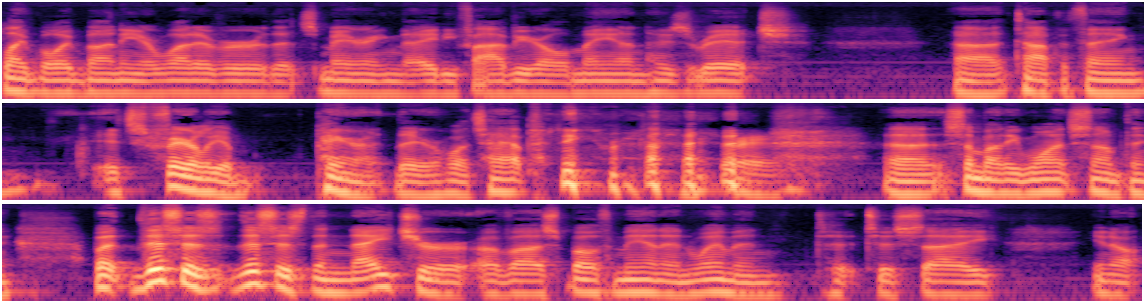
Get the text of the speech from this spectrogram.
Playboy bunny or whatever that's marrying the 85 year old man who's rich uh, type of thing. It's fairly apparent there what's happening. Right? right. Uh, somebody wants something, but this is this is the nature of us, both men and women, to, to say, you know,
